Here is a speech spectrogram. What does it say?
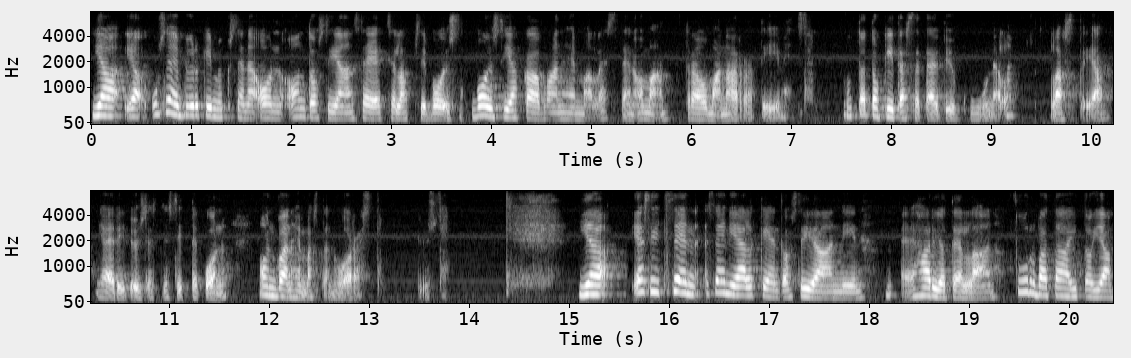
Ja, ja usein pyrkimyksenä on, on tosiaan se, että se lapsi voisi vois jakaa vanhemmalle sen oman traumanarratiivinsa. Mutta toki tässä täytyy kuunnella lasta ja, ja erityisesti sitten, kun on, on vanhemmasta nuoresta kyse. Ja, ja sitten sen, sen jälkeen tosiaan niin harjoitellaan turvataitoja,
